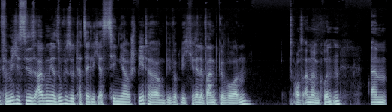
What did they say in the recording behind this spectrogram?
für mich ist dieses Album ja sowieso tatsächlich erst zehn Jahre später irgendwie wirklich relevant geworden. Aus anderen Gründen. Ähm,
